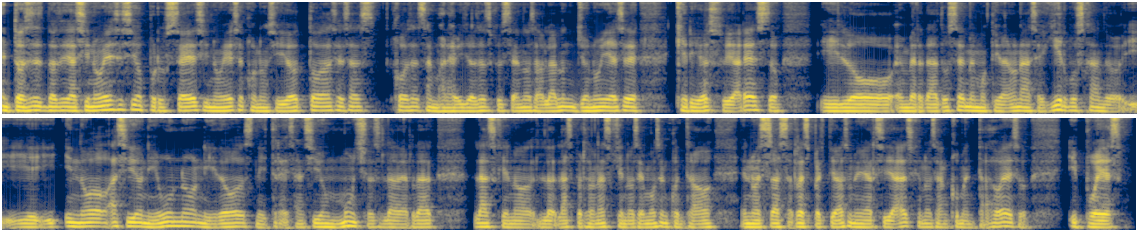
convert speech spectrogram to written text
entonces, si no hubiese sido por ustedes, si no hubiese conocido todas esas cosas tan maravillosas que ustedes nos hablaron, yo no hubiese querido estudiar esto. Y lo, en verdad, ustedes me motivaron a seguir buscando. Y, y, no ha sido ni uno, ni dos, ni tres, han sido muchos, la verdad, las, que no, las personas que nos hemos encontrado en nuestras respectivas universidades que nos han comentado eso. Y pues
